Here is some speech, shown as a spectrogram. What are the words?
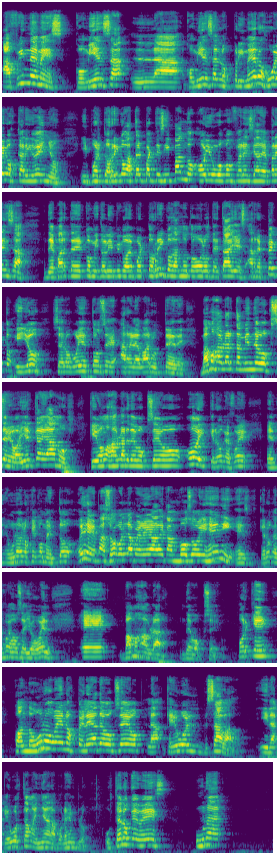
A fin de mes comienza la, comienzan los primeros Juegos Caribeños y Puerto Rico va a estar participando. Hoy hubo conferencia de prensa de parte del Comité Olímpico de Puerto Rico dando todos los detalles al respecto y yo se los voy entonces a relevar a ustedes. Vamos a hablar también de boxeo. Ayer caigamos que íbamos a hablar de boxeo hoy, creo que fue uno de los que comentó, oye, ¿qué pasó con la pelea de Camboso y Geni? Creo que fue José Joel. Eh, vamos a hablar de boxeo. Porque cuando uno ve las peleas de boxeo la que hubo el sábado y la que hubo esta mañana, por ejemplo, usted lo que ve es una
